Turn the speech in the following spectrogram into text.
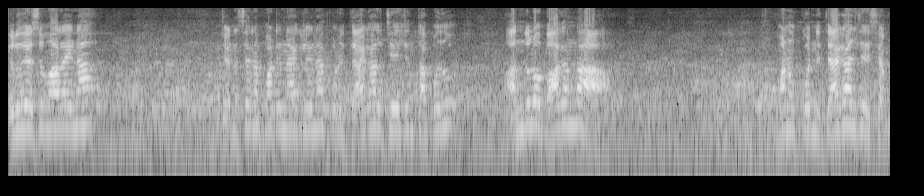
తెలుగుదేశం వారైనా జనసేన పార్టీ నాయకులైనా కొన్ని త్యాగాలు చేయాల్సింది తప్పదు. అందులో భాగంగా మనం కొన్ని త్యాగాలు చేశాం.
